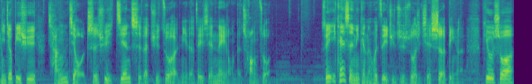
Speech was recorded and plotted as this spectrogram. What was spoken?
你就必须长久、持续、坚持的去做你的这些内容的创作。所以一开始你可能会自己去去做一些设定了，譬如说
